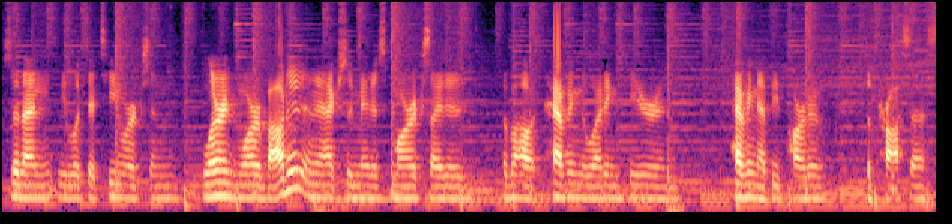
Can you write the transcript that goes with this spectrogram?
so then we looked at TeenWorks and learned more about it, and it actually made us more excited about having the wedding here and having that be part of the process.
